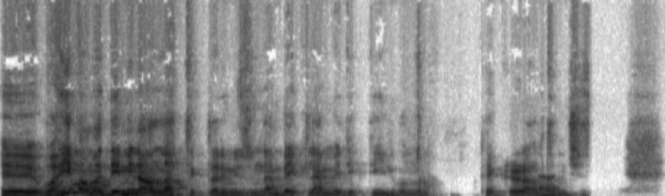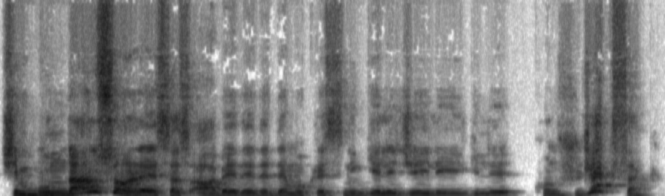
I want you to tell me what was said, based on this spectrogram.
E, vahim ama demin anlattıklarım yüzünden beklenmedik değil. Bunu tekrar altını evet. çizdim. Şimdi bundan sonra esas ABD'de demokrasinin geleceğiyle ilgili konuşacaksak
